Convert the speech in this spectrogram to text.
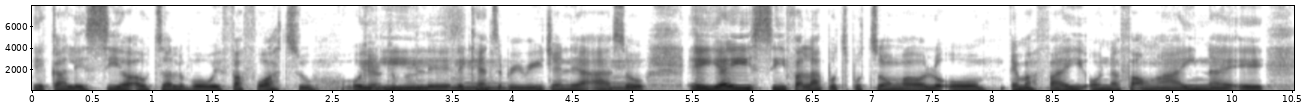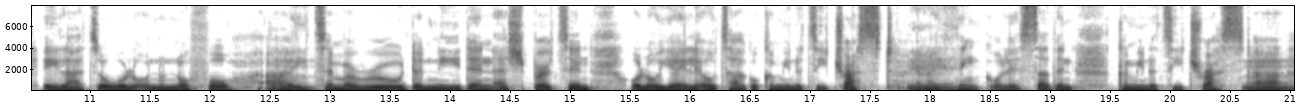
e ka le sia au talavo e whafo atu o i le, le mm. Canterbury region lea. Ah, mm. So e iei si whalapotopotonga o loo e mawhai ai ona whaonga ina e, e la o lo ono nofo uh, mm. i Timaru, Dunedin, Ashburton, o lo iele Otago Community Trust, mm. and I think o le Southern Community Trust, mm. uh,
